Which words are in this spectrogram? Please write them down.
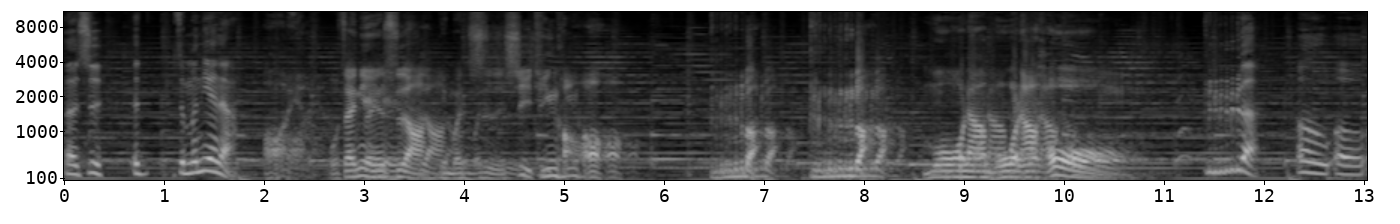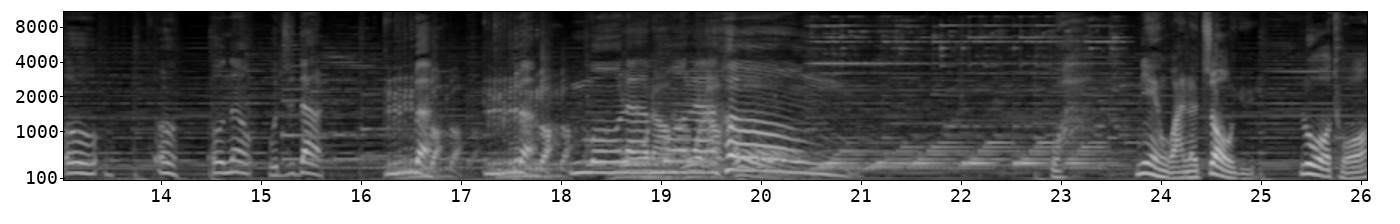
呃，是，呃，怎么念啊？哎呀，我再念一次啊，你们仔细听好哦。莫拉莫拉吼！哦哦哦哦哦，那我知道了。莫拉莫拉吼！哇，念完了咒语，骆驼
